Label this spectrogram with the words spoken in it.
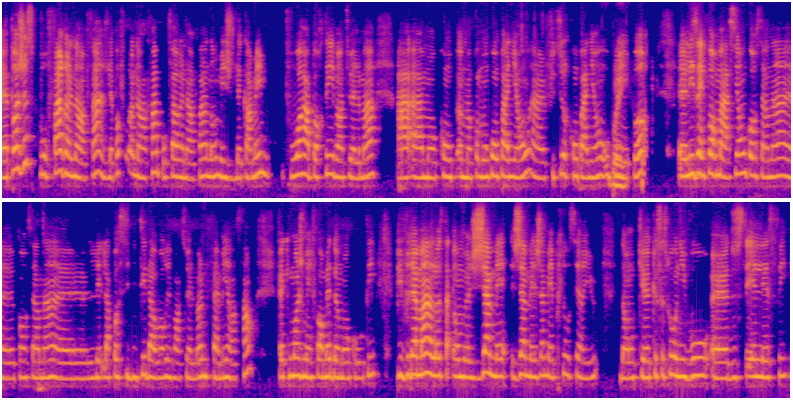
Euh, pas juste pour faire un enfant. Je ne voulais pas faire un enfant pour faire un enfant, non, mais je voulais quand même pouvoir apporter éventuellement à, à mon, com- à mon, mon compagnon, à un futur compagnon ou peu Oui. importe, euh, les informations concernant, euh, concernant euh, la possibilité d'avoir éventuellement une famille ensemble. Fait que moi, je m'informais de mon côté. Puis vraiment, là, on ne m'a jamais, jamais, jamais pris au sérieux. Donc, euh, que ce soit au niveau euh, du CLSC,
